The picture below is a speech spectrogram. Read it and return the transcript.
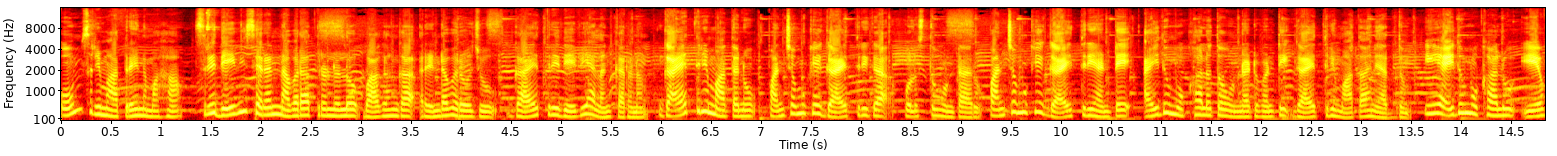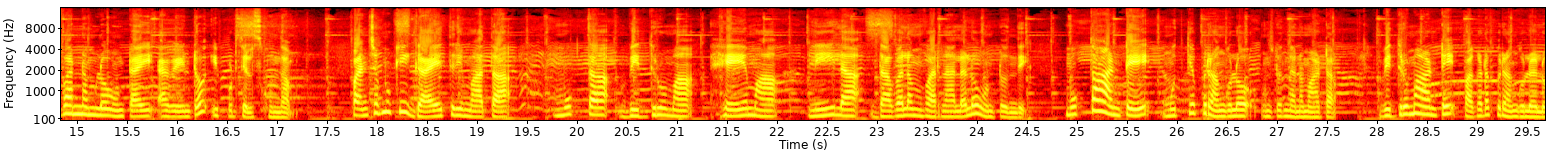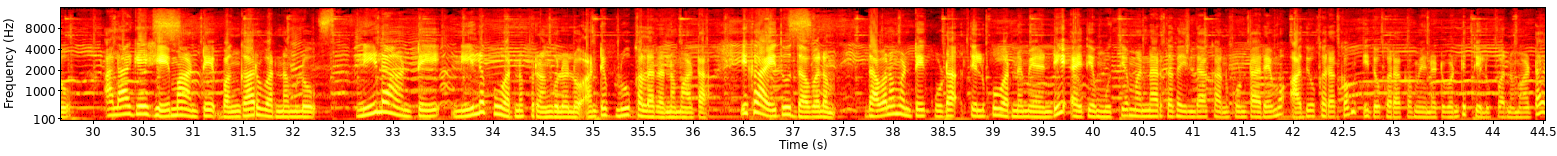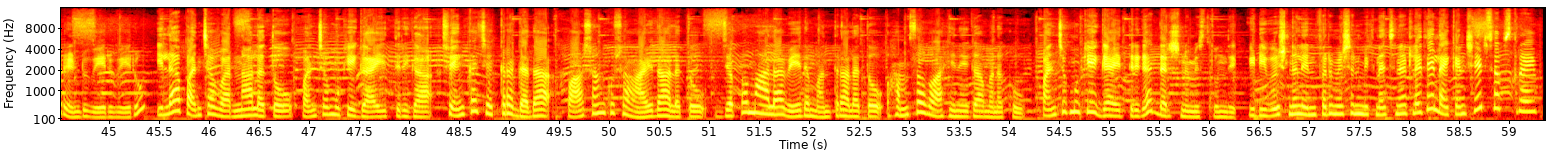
ఓం శ్రీ మాత్రే నమ. శ్రీదేవి శరణ్ నవరాత్రులలో భాగంగా రెండవ రోజు గాయత్రీదేవి అలంకరణం. గాయత్రి మాతను పంచముఖి గాయత్రిగా కొలుస్తూ ఉంటారు. పంచముఖి గాయత్రి అంటే ఐదు ముఖాలతో ఉన్నటువంటి గాయత్రి మాత అని అర్థం. ఈ ఐదు ముఖాలు ఏ వర్ణంలో ఉంటాయి? అవేంటో ఇప్పుడు తెలుసుకుందాం. పంచముఖి గాయత్రి మాత ముక్త విద్రుమ హేమ నీల ధవలం వర్ణాలలో ఉంటుంది. ముక్త అంటే ముత్యపు రంగులో ఉంటుందన్నమాట. విద్రుమ అంటే పగడపు రంగులలో. అలాగే హేమ అంటే బంగారు వర్ణంలో నీల అంటే నీలపు వర్ణపు రంగులలో అంటే బ్లూ కలర్ అన్నమాట. ఇక ఐదు ధవలం. ధవలం అంటే కూడా తెలుపు వర్ణమే అండి. అయితే ముత్యం అన్నారు కదా ఇందాక అనుకుంటారేమో అది ఒక రకం ఇది ఒక రకమైనటువంటి తెలుపు అన్నమాట. రెండు వేరు వేరు. ఇలా పంచవర్ణాలతో పంచముఖి గాయత్రిగా శంఖ చక్ర గద పాశాంకుశ ఆయుధాలతో జపమాల వేద మంత్రాలతో హంసవాహినిగా మనకు పంచముఖి గాయత్రిగా దర్శనమిస్తుంది. ఈ డివోషనల్ ఇన్ఫర్మేషన్ మీకు నచ్చినట్లయితే లైక్ అండ్ షేర్ సబ్స్క్రైబ్.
